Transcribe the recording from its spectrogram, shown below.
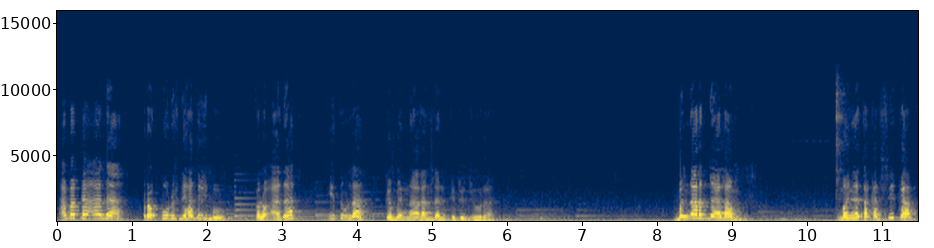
Apakah ada Roh Kudus di hati ibu? Kalau ada, itulah kebenaran dan kejujuran. Benar dalam menyatakan sikap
